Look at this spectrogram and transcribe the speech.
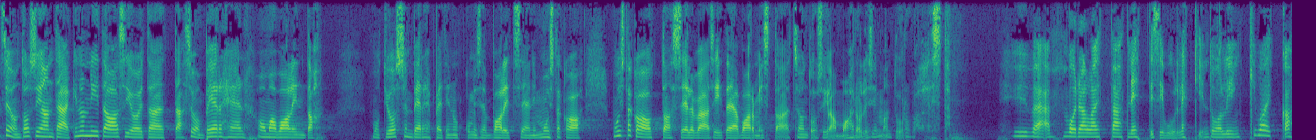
se on tosiaan, tämäkin on niitä asioita, että se on perheen oma valinta, mutta jos sen perhepetinukkumisen valitsee, niin muistakaa, muistakaa ottaa selvää siitä ja varmistaa, että se on tosiaan mahdollisimman turvallista. Hyvä. Voidaan laittaa nettisivuillekin tuo linkki vaikka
